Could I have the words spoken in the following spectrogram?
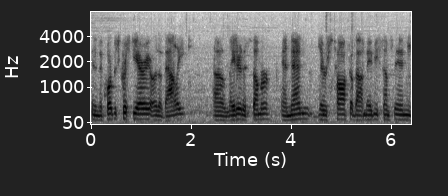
in the Corpus Christi area or the Valley uh, later this summer, and then there's talk about maybe something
